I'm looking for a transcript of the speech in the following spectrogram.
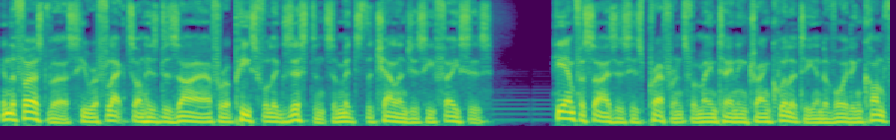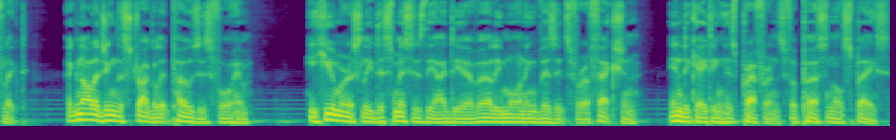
In the first verse, he reflects on his desire for a peaceful existence amidst the challenges he faces. He emphasizes his preference for maintaining tranquility and avoiding conflict, acknowledging the struggle it poses for him. He humorously dismisses the idea of early morning visits for affection, indicating his preference for personal space.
